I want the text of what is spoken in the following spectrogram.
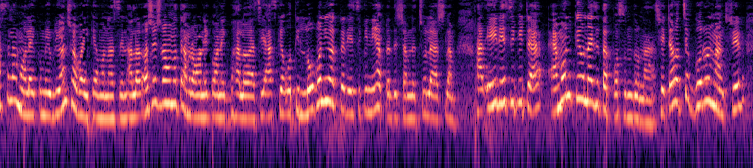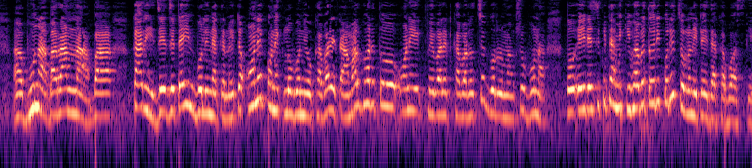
আসসালামু আলাইকুম এভরিওয়ান, সবাই কেমন আছেন? আল্লাহর অশেষ রহমতে আমরা অনেক অনেক ভালো আছি। আজকে অতি লোভনীয় একটা রেসিপি নিয়ে আপনাদের সামনে চলে আসলাম। আর এই রেসিপিটা এমন কেউ নাই যে তার পছন্দ না। সেটা হচ্ছে গরুর মাংসের ভুনা বা রান্না বা কারি, যে যেটাই বলি না কেন, এটা অনেক অনেক লোভনীয় খাবার। এটা আমার ঘরে তো অনেক ফেভারেট খাবার হচ্ছে গরুর মাংস ভুনা। তো এই রেসিপিটা আমি কীভাবে তৈরি করি? চলুন এটাই দেখাবো আজকে।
